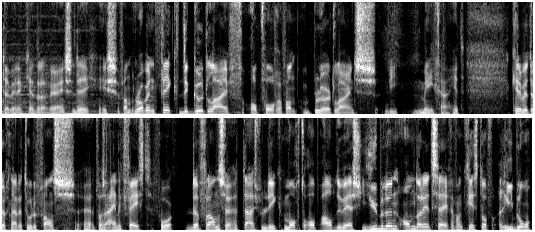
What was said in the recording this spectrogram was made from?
Daar ben ik, ja, de Radio 1 CD is van Robin Thicke, The Good Life. Opvolger van Blurred Lines, die mega-hit. Keren we terug naar de Tour de France. Uh, het was eindelijk feest voor de Fransen. Het thuispubliek mocht op Alpe d'Huez jubelen om de ritzegen van Christophe Riblon.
